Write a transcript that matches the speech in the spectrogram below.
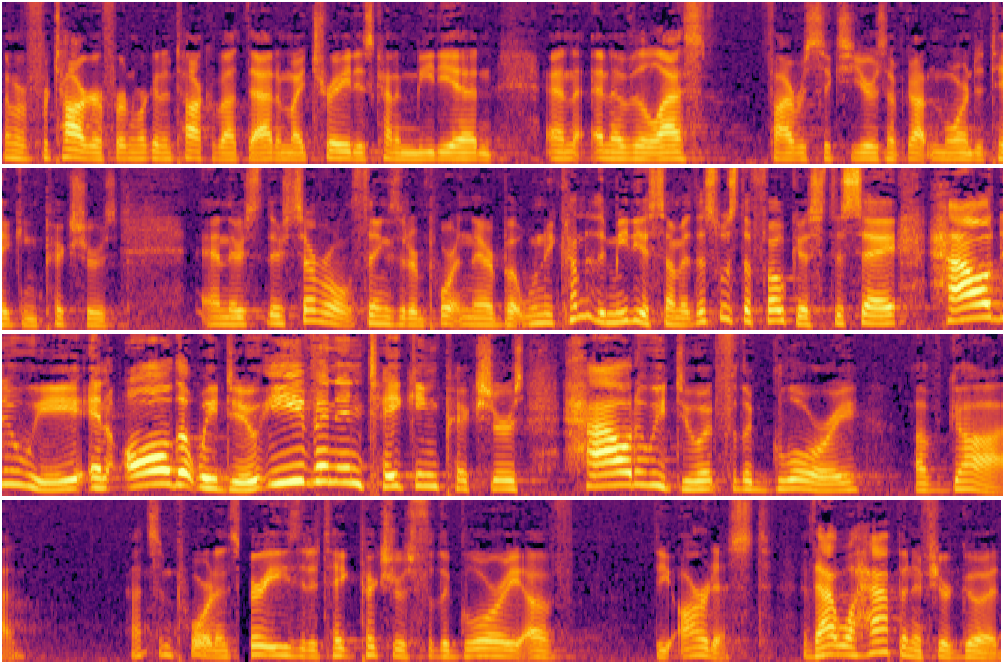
I'm a photographer, and we're going to talk about that. And my trade is kind of media. And, and, and over the last five or six years, I've gotten more into taking pictures. And there's, there's several things that are important there. But when we come to the Media Summit, this was the focus to say, how do we, in all that we do, even in taking pictures, how do we do it for the glory of God? That's important. It's very easy to take pictures for the glory of the artist. That will happen if you're good.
